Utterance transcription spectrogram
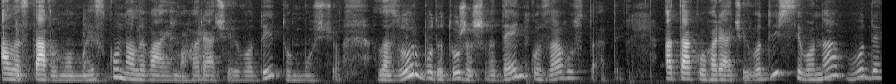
Але ставимо миску, наливаємо гарячої води, тому що глазур буде дуже швиденько загустати. А так у гарячій водичці вона буде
